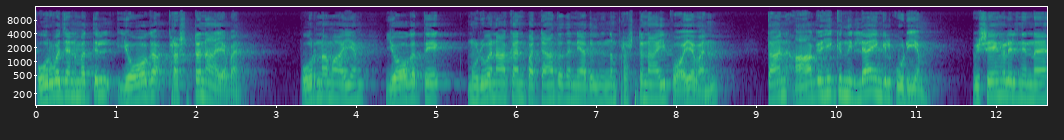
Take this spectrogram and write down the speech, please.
പൂർവജന്മത്തിൽ യോഗഭ്രഷ്ടനായവൻ പൂർണമായും യോഗത്തെ മുഴുവനാക്കാൻ പറ്റാതെ തന്നെ അതിൽ നിന്നും ഭ്രഷ്ടനായി പോയവൻ താൻ ആഗ്രഹിക്കുന്നില്ല എങ്കിൽ കൂടിയും വിഷയങ്ങളിൽ നിന്ന്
